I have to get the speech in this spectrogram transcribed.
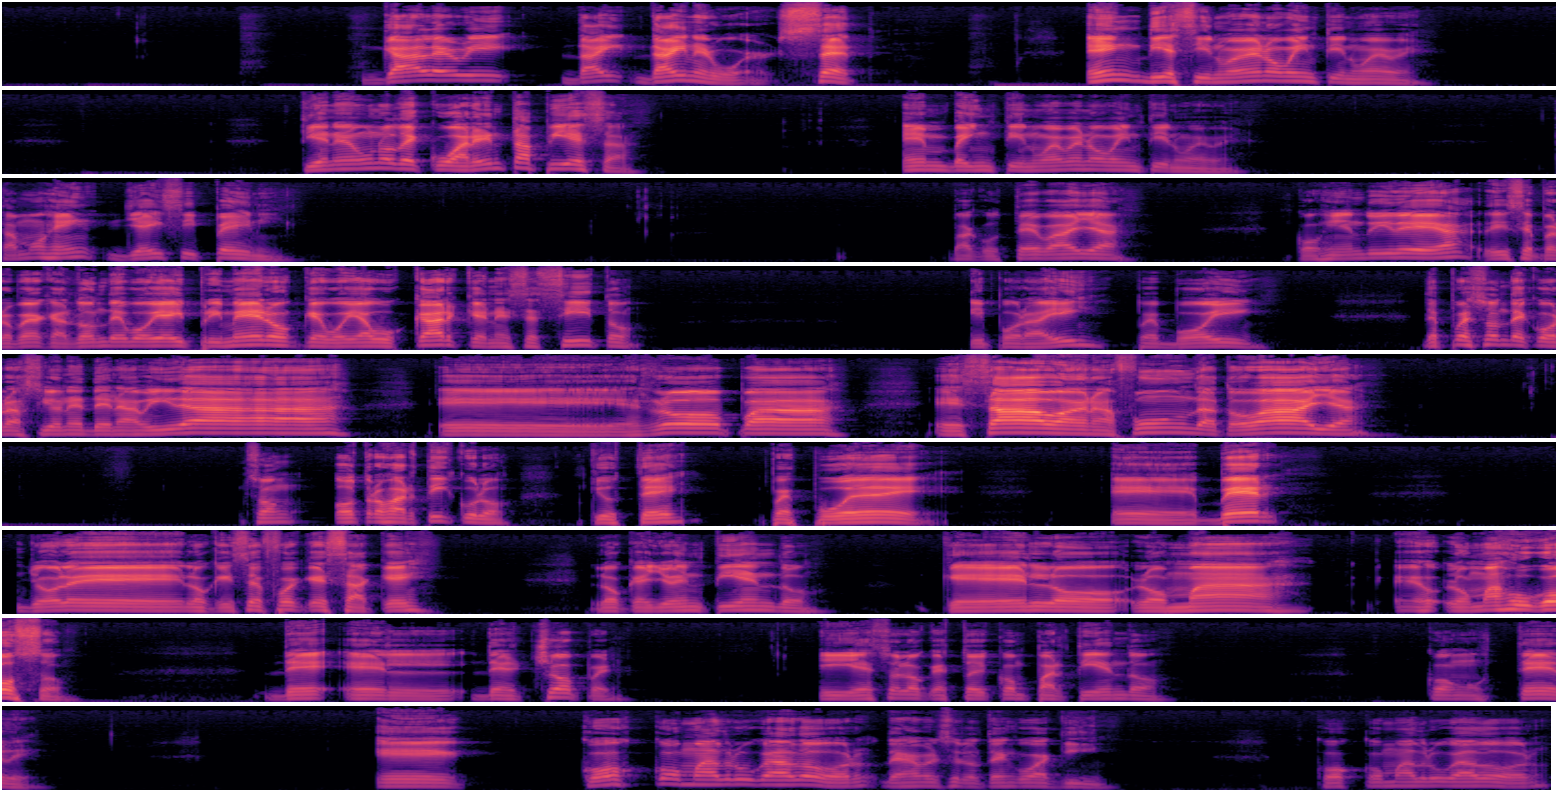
Gallery Dinerware Set en 19.99. Tiene uno de 40 piezas en 29.99. Estamos en JCPenney. Para que usted vaya cogiendo ideas. Dice, pero acá, ¿dónde voy a ir primero? ¿Qué voy a buscar? ¿Qué necesito? Y por ahí, pues voy. Después son decoraciones de Navidad, eh, ropa, eh, sábana, funda, toalla. Son otros artículos que usted pues puede eh, ver. Yo le lo que hice fue que saqué lo que yo entiendo que es lo, más eh, lo más jugoso de del chopper. Y eso es lo que estoy compartiendo con ustedes. Eh, Cosco Madrugador, déjame ver si lo tengo aquí. Cosco Madrugador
